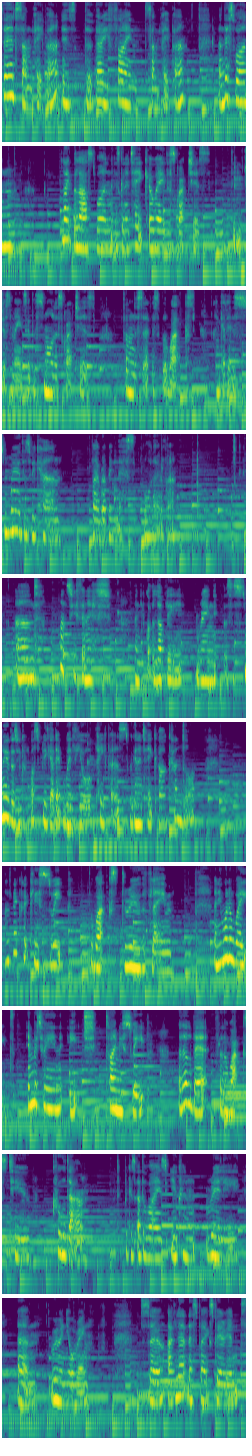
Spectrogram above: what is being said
Third sandpaper is the very fine sandpaper and this one, like the last one, is going to take away the scratches that you've just made, so the smaller scratches from the surface of the wax and get it as smooth as we can by rubbing this all over. And once you finish and you've got a lovely ring that's as smooth as you can possibly get it with your papers, we're going to take our candle and very quickly sweep the wax through the flame. And you want to wait in between each time you sweep a little bit for the wax to cool down because otherwise you can really um, ruin your ring. So I've learnt this by experience.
